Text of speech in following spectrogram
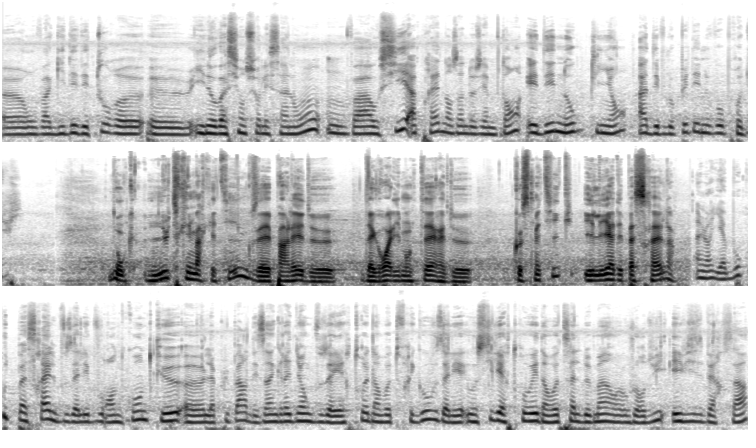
on va guider des tours innovation sur les salons. On va aussi, après, dans un deuxième temps, aider nos clients à développer des nouveaux produits. Donc Nutri Marketing, vous avez parlé d'agroalimentaire et de cosmétiques. Il y a des passerelles? Alors il y a beaucoup de passerelles. Vous allez vous rendre compte que euh, la plupart des ingrédients que vous allez retrouver dans votre frigo, vous allez aussi les retrouver dans votre salle de bain aujourd'hui et vice-versa.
